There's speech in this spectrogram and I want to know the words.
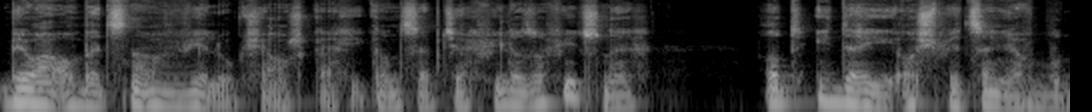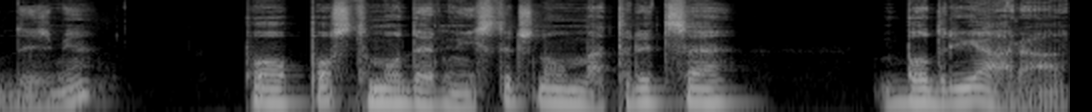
Była obecna w wielu książkach i koncepcjach filozoficznych, od idei oświecenia w buddyzmie po postmodernistyczną matrycę Baudrillara,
